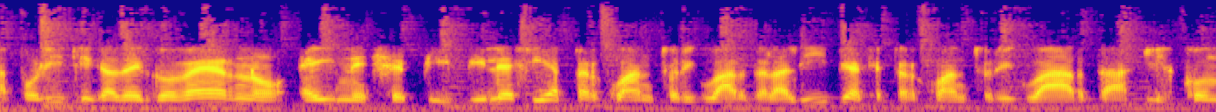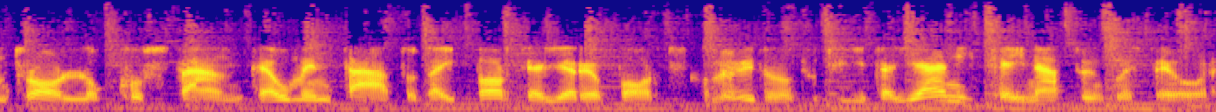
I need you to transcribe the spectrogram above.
La politica del governo è ineccepibile sia per quanto riguarda la Libia che per quanto riguarda il controllo costante, aumentato dai porti agli aeroporti, come vedono tutti gli italiani, che è in atto in queste ore.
